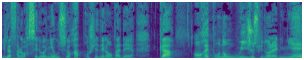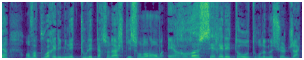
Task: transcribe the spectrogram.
il va falloir s'éloigner ou se rapprocher des lampadaires. Car en répondant oui, je suis dans la lumière, on va pouvoir éliminer tous les personnages qui sont dans l'ombre et resserrer les taux autour de Monsieur Jack.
